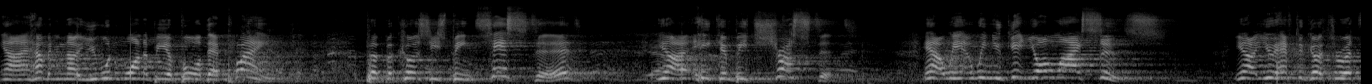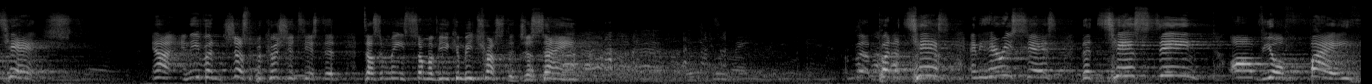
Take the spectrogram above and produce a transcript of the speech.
You know, how many know you wouldn't want to be aboard that plane? But because he's been tested, you know, he can be trusted. You know, when, when you get your license, you know, you have to go through a test. Know, and even just because you're tested doesn't mean some of you can be trusted. Just saying. But, but a test, and here he says, the testing of your faith,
